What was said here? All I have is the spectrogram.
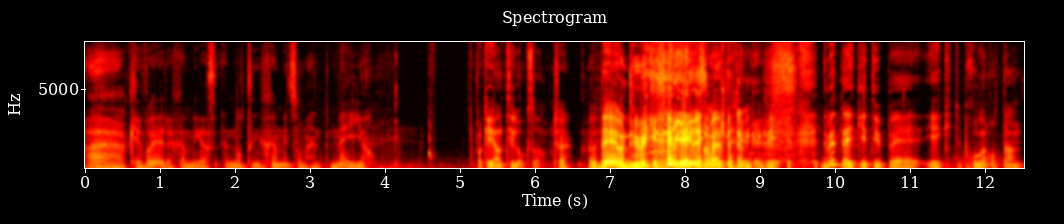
Ah, Okej, vad är det skämmigaste? Någonting skämmigt som har hänt mig? Okej, jag har en till också. Kör. Det är, är mycket skämmiga grejer som har hänt. Du vet när jag gick i typ, eh, jag gick i typ sjuan, åttan.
